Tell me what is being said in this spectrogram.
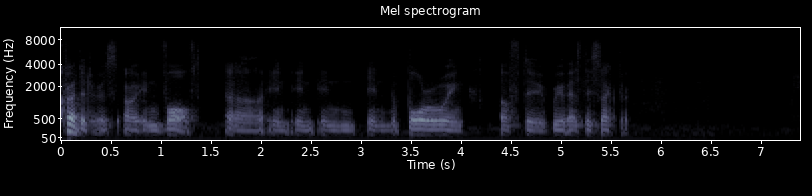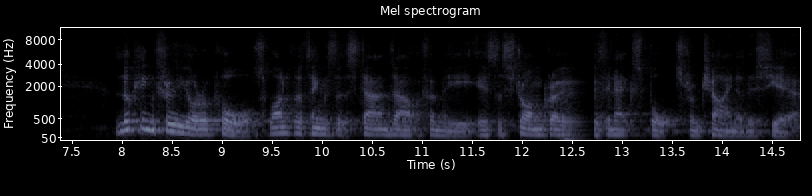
creditors are involved in, in, in, in the borrowing of the real estate sector. Looking through your reports, one of the things that stands out for me is the strong growth in exports from China this year.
